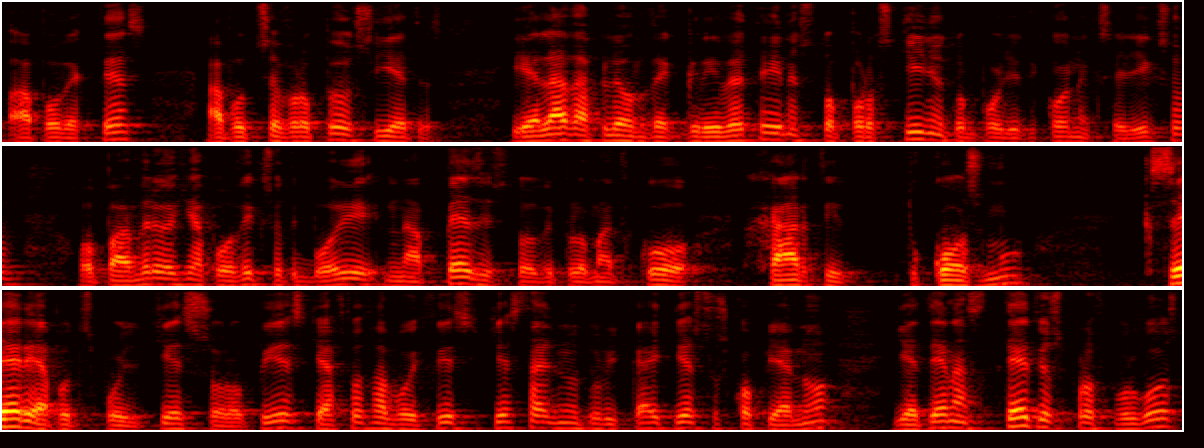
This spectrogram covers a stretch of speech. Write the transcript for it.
αποδεκτές από τους Ευρωπαίους ηγέτες. Η Ελλάδα πλέον δεν κρύβεται, είναι στο προσκήνιο των πολιτικών εξελίξεων. Ο Πανδρέο έχει αποδείξει ότι μπορεί να παίζει στο διπλωματικό χάρτη του κόσμου, ξέρει από τις πολιτικές ισορροπίες και αυτό θα βοηθήσει και στα ελληνοτουρκικά και στο Σκοπιανό, γιατί ένας τέτοιος πρωθυπουργός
